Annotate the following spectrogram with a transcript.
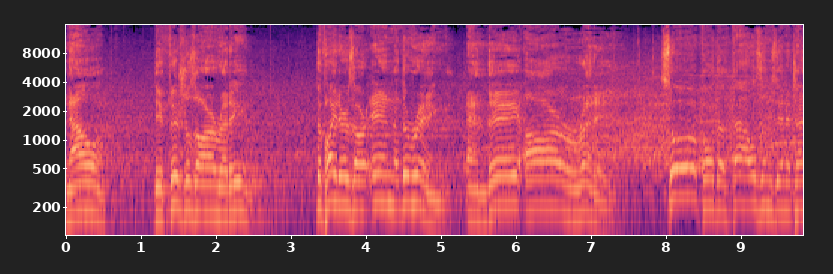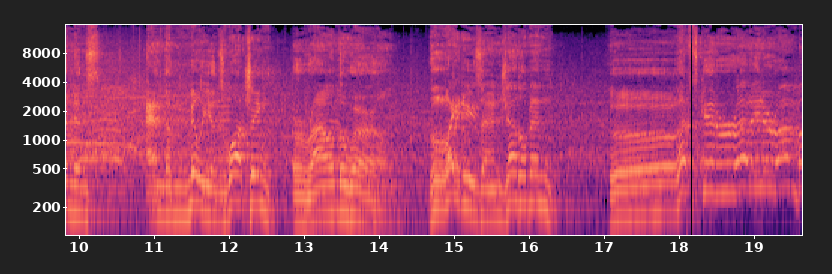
Now, the officials are ready. The fighters are in the ring, and they are ready. So, for the thousands in attendance and the millions watching around the world, ladies and gentlemen, uh, let's get ready to rumble!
